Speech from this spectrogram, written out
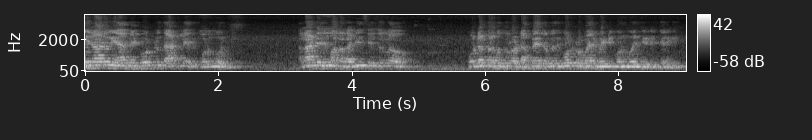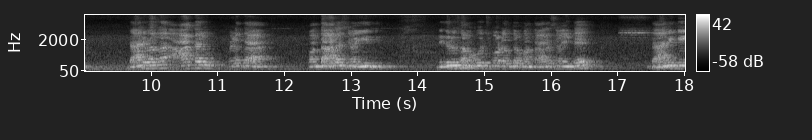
ఏనాడు యాభై కోట్లు దాటలేదు కొనుగోలు. అలాంటిది మన రబీ సీజన్లో కోట ప్రభుత్వంలో డెబ్బై తొమ్మిది కోట్ల రూపాయలు పెట్టి కొనుగోలు చేయడం జరిగింది. దానివల్ల ఆఖరు విడత కొంత ఆలస్యం అయ్యింది. నిధులు సమకూర్చుకోవడంతో కొంత ఆలస్యం అయితే దానికి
